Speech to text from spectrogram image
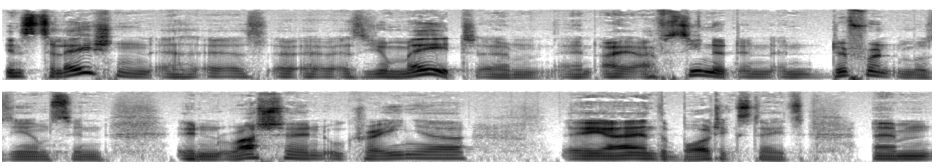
installation as, as, as you made, um, and I, I've seen it in, in different museums in in Russia, in Ukraine. Uh, yeah, and the Baltic states. Um,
